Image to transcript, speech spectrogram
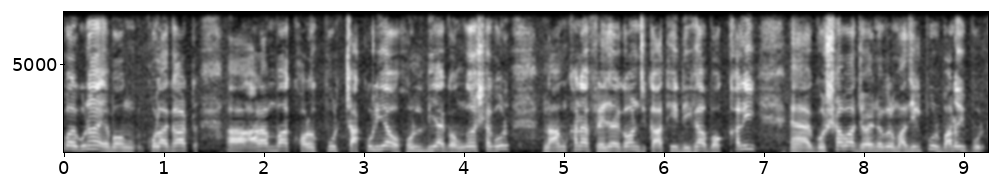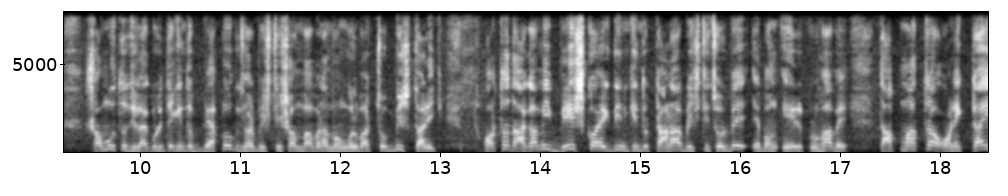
পরগনা এবং কোলাঘাট আরামবাগ, খড়গপুর, চাকুলিয়া, হলদিয়া, গঙ্গাসাগর, নামখানা, ফ্রেজারগঞ্জ, কাথি, দীঘা বকখালি গোসাবা, জয়নগর, মাজিলপুর, বারুইপুর সমস্ত জেলাগুলিতে কিন্তু ব্যাপক ঝড় বৃষ্টির সম্ভাবনা মঙ্গলবার চব্বিশ তারিখ। অর্থাৎ আগামী বেশ কয়েকদিন কিন্তু টানা বৃষ্টি চলবে এবং এর প্রভাবে তাপমাত্রা অনেকটাই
